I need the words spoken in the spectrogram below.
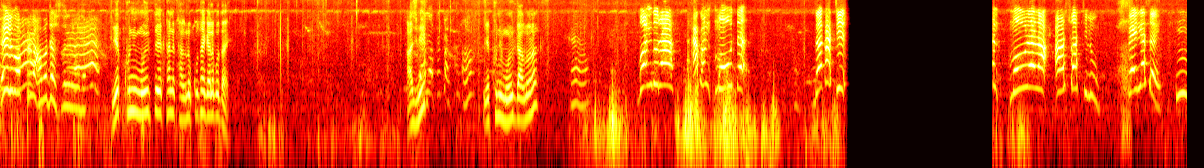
হেলিকপ্টার আওয়াজ আসছে এক্ষুনি ময়ূর তো এখানে থাকল কোথায় গেল কোথায়? আজমির? এক্ষুনি ময়ূর ডাকলো না হ্যাঁ বন্ধুরা এখন ময়ূর দে- দেখাচ্ছি ময়ূরের আ- আওয়াজ পাচ্ছিল পেয়েছে হুম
